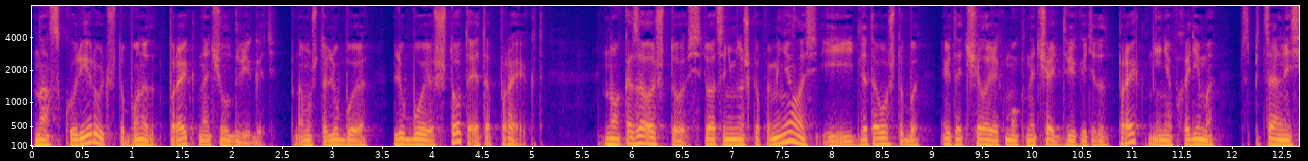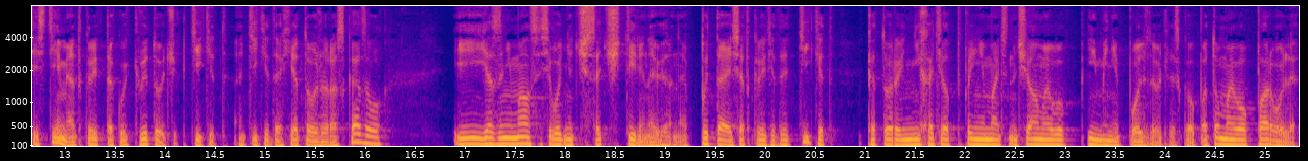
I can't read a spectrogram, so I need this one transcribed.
нас курирует, чтобы он этот проект начал двигать. Потому что любое, любое что-то – это проект. Но оказалось, что ситуация немножко поменялась, и для того, чтобы этот человек мог начать двигать этот проект, мне необходимо в специальной системе открыть такой квиточек, тикет. О тикетах я тоже рассказывал. И я занимался сегодня часа 4, наверное, пытаясь открыть этот тикет, который не хотел принимать сначала моего имени пользовательского, потом моего пароля.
